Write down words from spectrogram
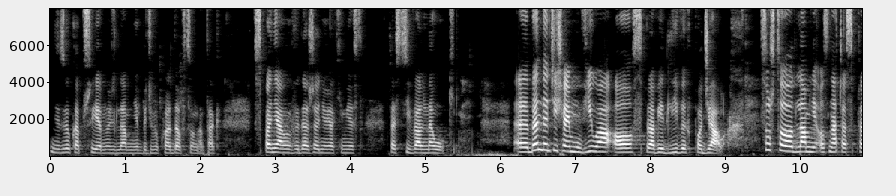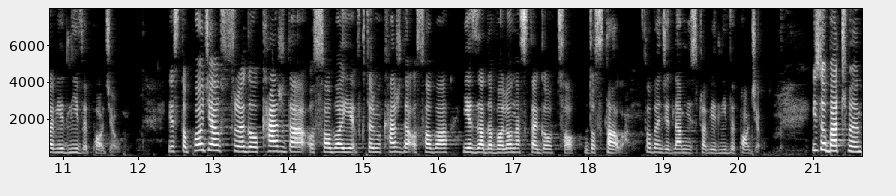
niezwykła przyjemność dla mnie być wykładowcą na tak wspaniałym wydarzeniu, jakim jest Festiwal Nauki. E, Będę dzisiaj mówiła o sprawiedliwych podziałach. Cóż to dla mnie oznacza sprawiedliwy podział? Jest to podział, z którego każda osoba, je- w którym każda osoba jest zadowolona z tego, co dostała. To będzie dla mnie sprawiedliwy podział. I zobaczmy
